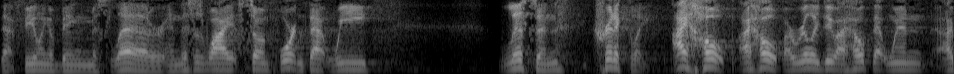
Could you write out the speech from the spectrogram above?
that feeling of being misled. Or, and this is why it's so important that we listen critically. I hope, I hope, I really do. I hope that when I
